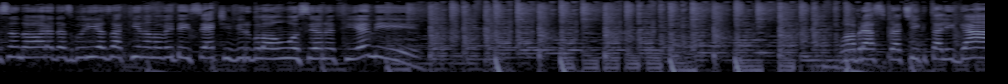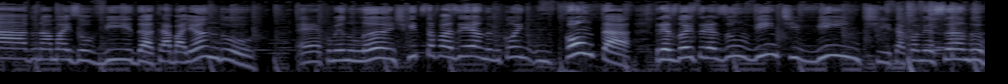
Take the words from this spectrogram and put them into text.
Começando a Hora das Gurias aqui na 97,1 Oceano FM. Um abraço pra ti que tá ligado na mais ouvida, trabalhando, é, comendo lanche. O que tu tá fazendo? Me con- conta! 3231 2020. Tá começando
